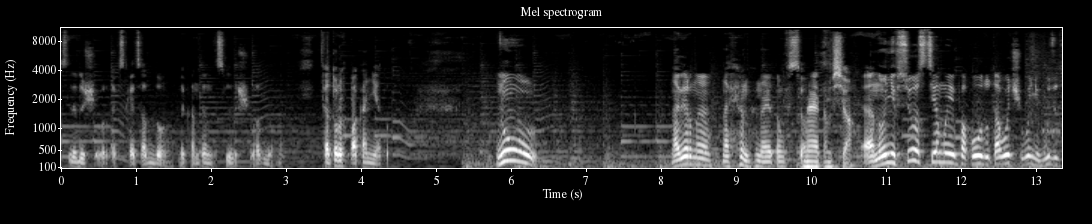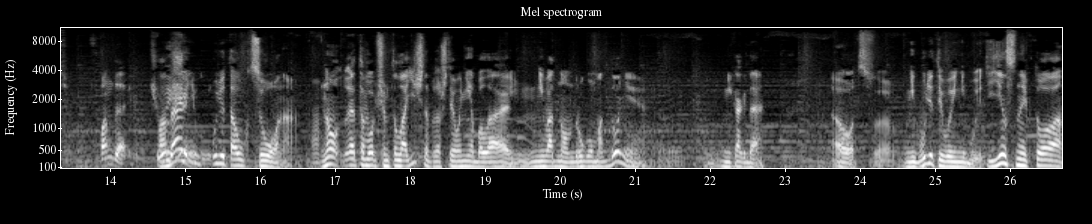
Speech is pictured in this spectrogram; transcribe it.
следующего, так сказать, аддона, до контента следующего аддона, которых пока нету. Ну, наверное, наверное, на этом все. На этом все. Но не все с темой по поводу того, чего не будет в Пандаре. Чего Пандаре еще не будет? будет аукциона. Ага. Ну, это, в общем-то, логично, потому что его не было ни в одном другом аддоне э, никогда. Вот. э, Не будет его и не будет. Единственные, кто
